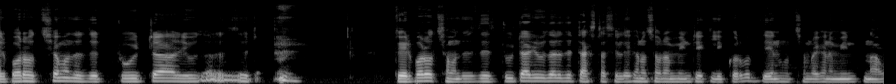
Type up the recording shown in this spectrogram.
এরপর হচ্ছে আমাদের যে টুইটার ইউজারের যে তো এরপর হচ্ছে আমাদের যে টুইটার ইউজারের যে টাক্সটা ছিল, এখানে হচ্ছে আমরা মিন্টে ক্লিক করব দেন হচ্ছে আমরা এখানে মিন্ট নাও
